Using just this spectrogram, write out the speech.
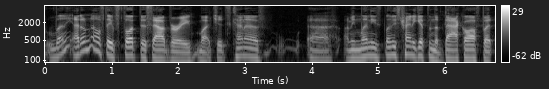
Lenny, I don't know if they've thought this out very much. It's kind of, uh, I mean, Lenny's Lenny's trying to get them to back off, but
